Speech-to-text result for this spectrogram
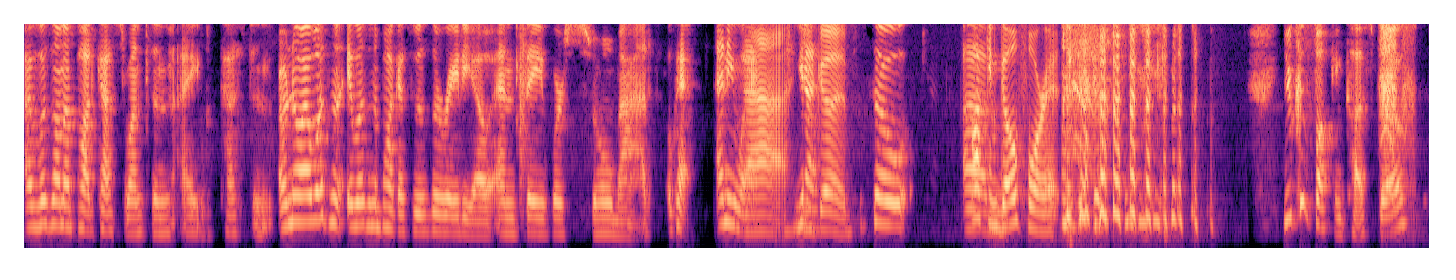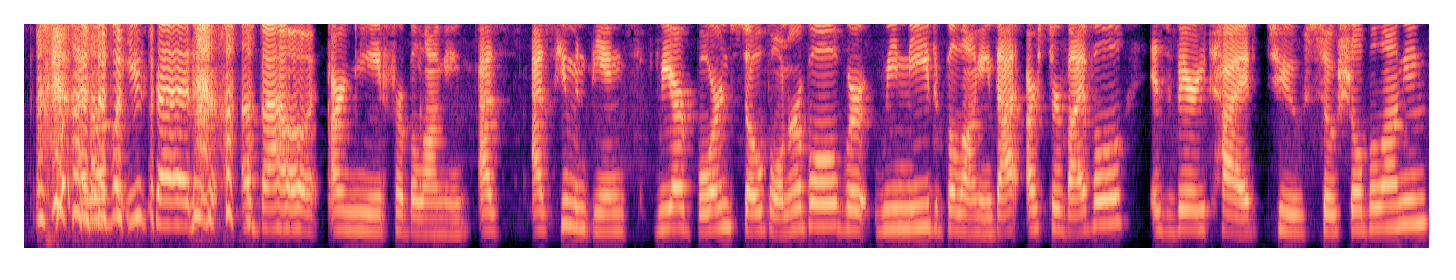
I was on a podcast once and i cussed and oh no i wasn't it wasn't a podcast it was the radio and they were so mad. Okay anyway. Yeah, yes good. so fucking um, go for it. You can fucking cuss bro. I love what you said about our need for belonging. As as human beings, we are born so vulnerable. Where we need belonging. That our survival is very tied to social belonging.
